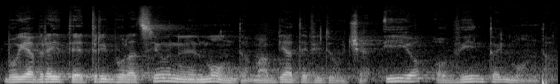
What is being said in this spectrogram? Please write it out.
Voi avrete tribolazioni nel mondo, ma abbiate fiducia, io ho vinto il mondo.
